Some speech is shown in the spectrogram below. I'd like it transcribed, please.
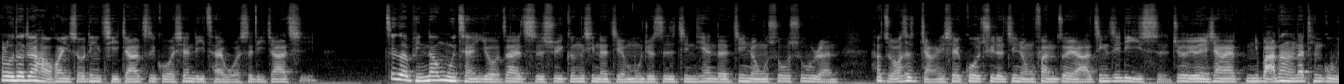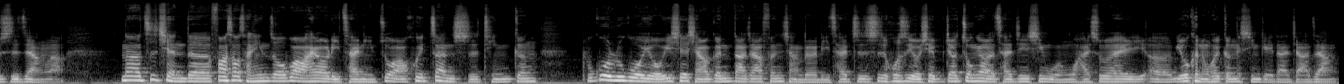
Hello，大家好，欢迎收听齐家治国先理财，我是李佳琦。这个频道目前有在持续更新的节目，就是今天的金融说书人，他主要是讲一些过去的金融犯罪啊、经济历史，就有点像在你把它当成在听故事这样啦。那之前的发烧财经周报还有理财你做啊，会暂时停更。不过如果有一些想要跟大家分享的理财知识，或是有些比较重要的财经新闻，我还是会呃有可能会更新给大家这样。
